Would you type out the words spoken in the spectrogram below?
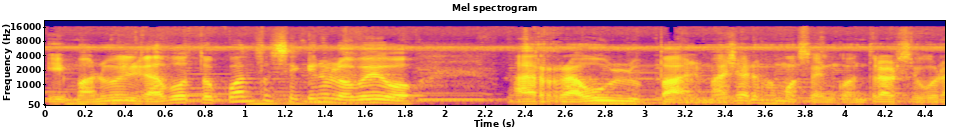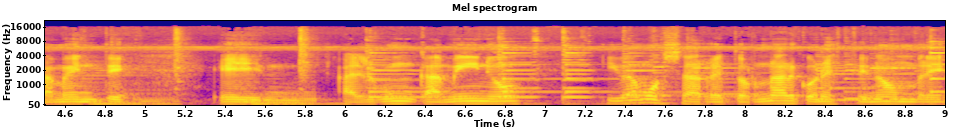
Emanuel Gaboto. ¿Cuánto hace que no lo veo a Raúl Palma? Ya nos vamos a encontrar seguramente en algún camino y vamos a retornar con este nombre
